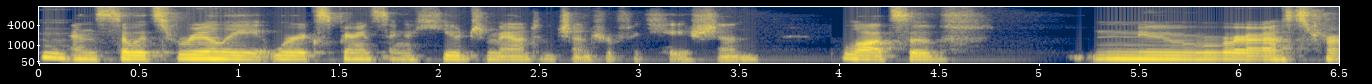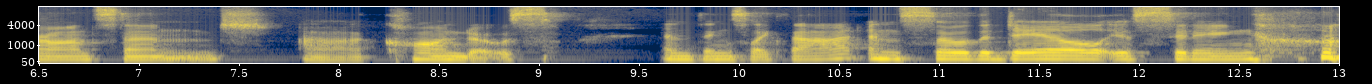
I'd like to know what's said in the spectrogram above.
Hmm. And so it's really, we're experiencing a huge amount of gentrification, lots of new restaurants and uh, condos and things like that. And so the Dale is sitting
